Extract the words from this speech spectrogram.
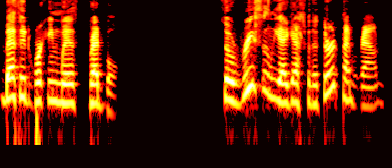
Method working with Red Bull. So recently, I guess for the third time around,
